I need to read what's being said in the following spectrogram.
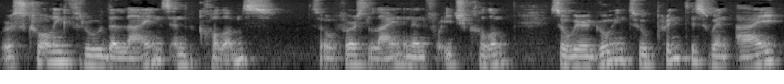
we're scrolling through the lines and the columns. So first line and then for each column. So we're going to print this when I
